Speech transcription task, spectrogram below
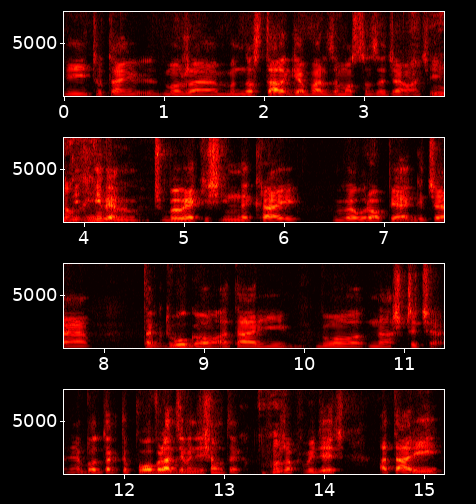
i tutaj może nostalgia bardzo mocno zadziałać. I no nie, nie, wiem, czy był jakiś inny kraj w Europie, gdzie tak długo Atari było na szczycie, nie? bo tak do połowy lat 90. Mhm. można powiedzieć, Atari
